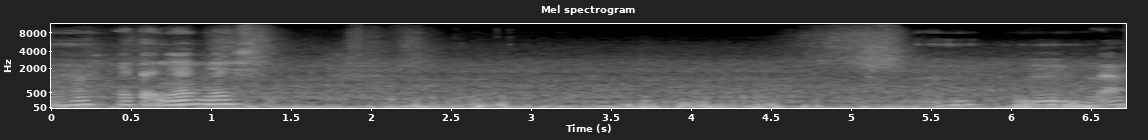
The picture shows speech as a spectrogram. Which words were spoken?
Uh-huh. Kita ni yan, guys. Hmm, ba?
